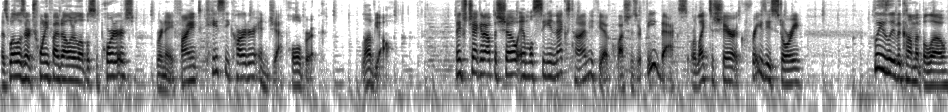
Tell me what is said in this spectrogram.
as well as our $25 level supporters Renee Feint, Casey Carter, and Jeff Holbrook. Love y'all. Thanks for checking out the show, and we'll see you next time. If you have questions or feedbacks or like to share a crazy story, please leave a comment below.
